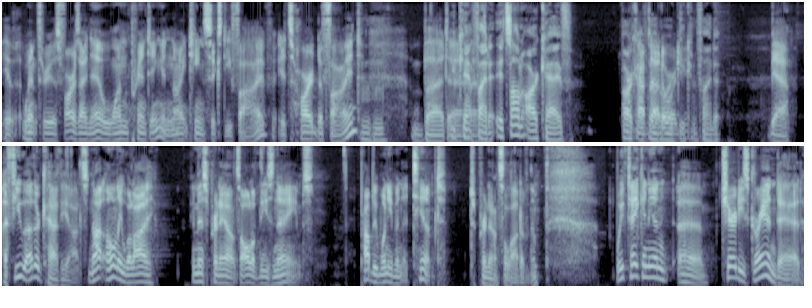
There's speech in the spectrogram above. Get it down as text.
It went through, as far as I know, one printing in 1965. It's hard to find, mm-hmm. but you can't uh, find it. It's on archive, archive.org. archive.org. You can find it. Yeah. A few other caveats. Not only will I mispronounce all of these names, probably won't even attempt to pronounce a lot of them. We've taken in uh, Charity's granddad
